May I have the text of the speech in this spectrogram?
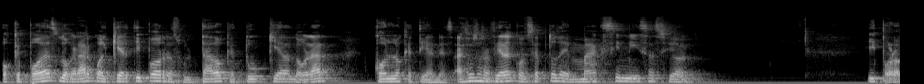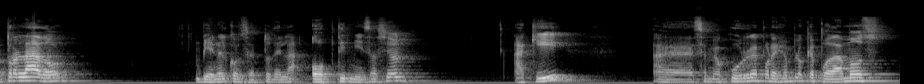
o que puedas lograr cualquier tipo de resultado que tú quieras lograr con lo que tienes? A eso se refiere el concepto de maximización. Y por otro lado, viene el concepto de la optimización. Aquí eh, se me ocurre, por ejemplo, que podamos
